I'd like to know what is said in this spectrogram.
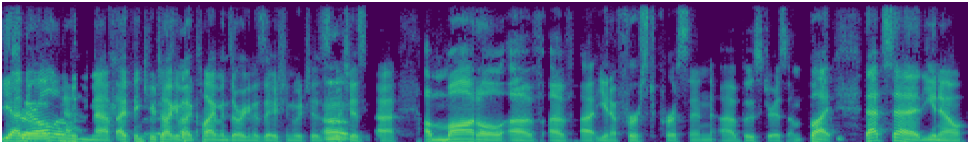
yeah, so, they're all over yeah. the map. I think you're talking about Kliman's organization, which is which oh. is uh, a model of of uh, you know first person uh, boosterism. But that said, you know.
